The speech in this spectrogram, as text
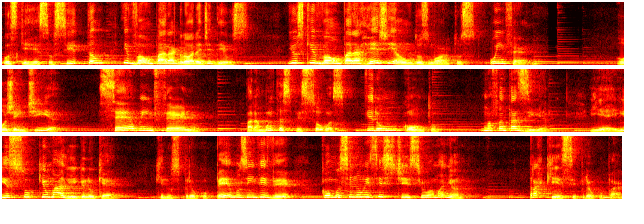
os que ressuscitam e vão para a glória de Deus, e os que vão para a região dos mortos, o inferno. Hoje em dia, céu e inferno, para muitas pessoas, virou um conto, uma fantasia. E é isso que o maligno quer: que nos preocupemos em viver como se não existisse o amanhã. Para que se preocupar?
